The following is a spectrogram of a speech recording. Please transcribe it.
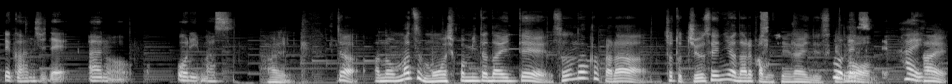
って感じで、あの、おります。はい。じゃあ、あの、まず申し込みいただいて、その中から、ちょっと抽選にはなるかもしれないんですけど、そうですね。はい。はい。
